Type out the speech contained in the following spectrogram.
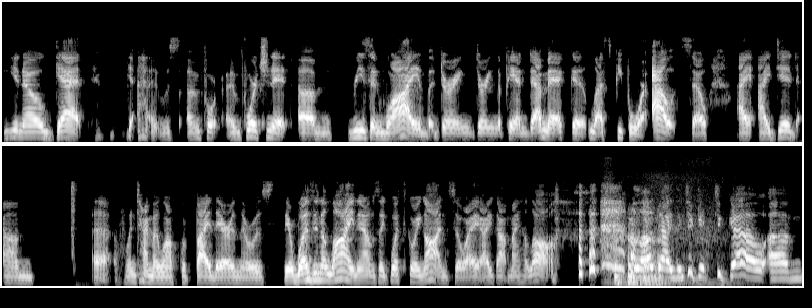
you know get it was unfor- unfortunate um, reason why, but during during the pandemic, uh, less people were out. So I I did. Um, uh, one time I walked by there and there was there wasn't a line and I was like, "What's going on?" So I, I got my halal halal guys and took it to go because um,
